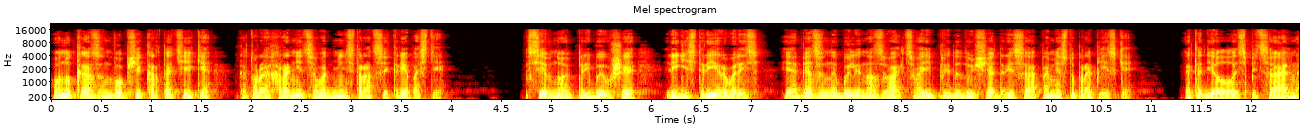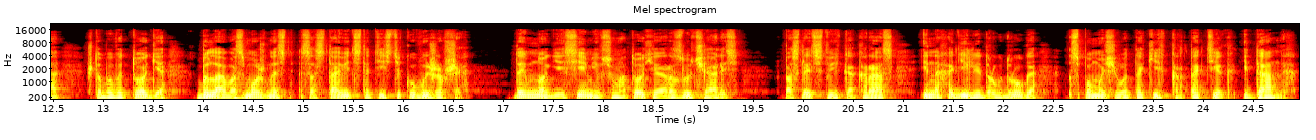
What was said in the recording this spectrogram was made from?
Он указан в общей картотеке, которая хранится в администрации крепости. Все вновь прибывшие регистрировались и обязаны были назвать свои предыдущие адреса по месту прописки. Это делалось специально, чтобы в итоге была возможность составить статистику выживших. Да и многие семьи в суматохе разлучались. Впоследствии как раз и находили друг друга с помощью вот таких картотек и данных.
